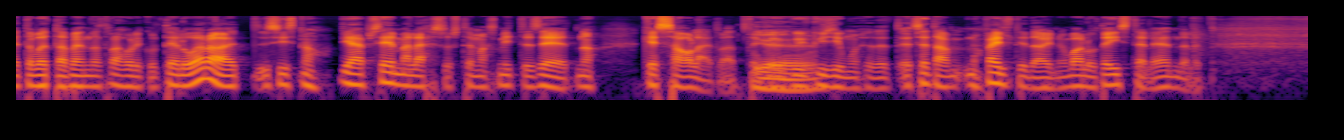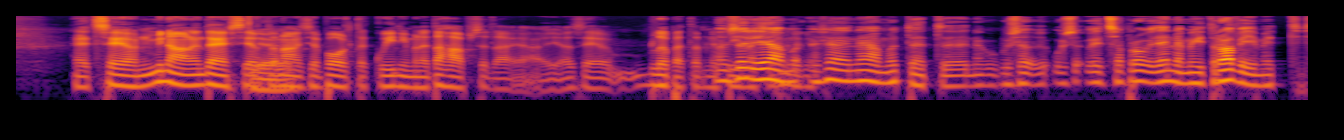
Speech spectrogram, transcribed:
et ta võtab endalt rahulikult elu ära, et siis noh, jääb see mälestus temast, mitte see, et noh, kes sa oled, vaata yeah. küsimused, et, et seda noh, vältida on ju valu teistele ja endale, et et see on, mina olen täiesti eutanaasia poolt, et kui inimene tahab seda ja, ja see lõpetab no see oli hea see on hea mõte, et äh, nagu kui sa, kui sa, et sa proovid enne mingit ravimit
